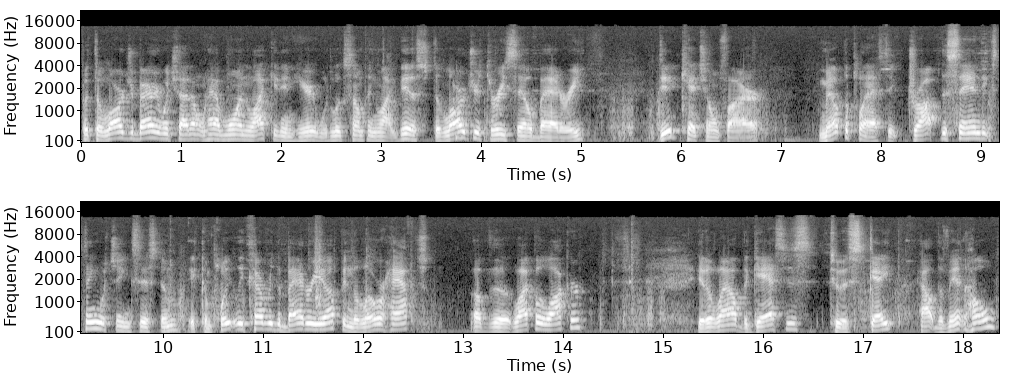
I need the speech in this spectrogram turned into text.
But the larger battery, which I don't have one like it in here, it would look something like this. The larger three cell battery did catch on fire, melt the plastic, drop the sand extinguishing system. It completely covered the battery up in the lower half of the lipo locker. It allowed the gases to escape out the vent hole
